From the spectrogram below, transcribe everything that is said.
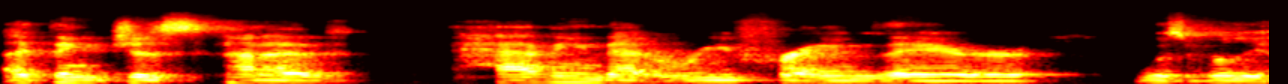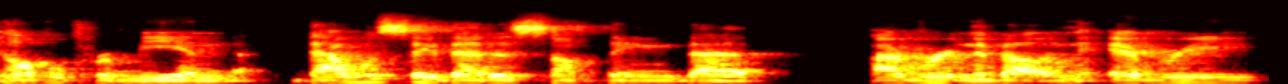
I think just kind of having that reframe there was really helpful for me. And that would say that is something that I've written about in every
